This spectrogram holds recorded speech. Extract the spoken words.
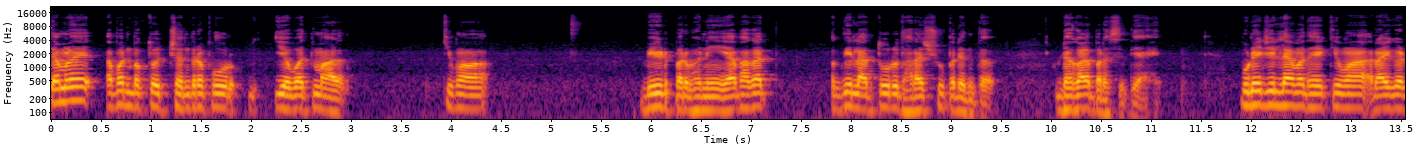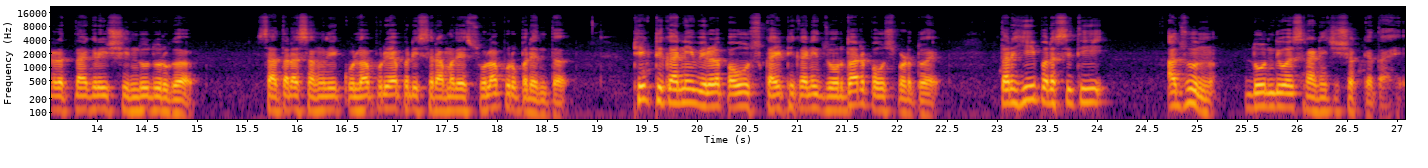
त्यामुळे आपण बघतो चंद्रपूर यवतमाळ किंवा बीड परभणी या भागात अगदी लातूर धाराशिवपर्यंत ढगाळ परिस्थिती आहे. पुणे जिल्ह्यामध्ये किंवा रायगड रत्नागिरी सिंधुदुर्ग सातारा सांगली कोल्हापूर या परिसरामध्ये सोलापूरपर्यंत ठिकठिकाणी विरळ पाऊस काही ठिकाणी जोरदार पाऊस पडतो आहे तर ही परिस्थिती अजून दोन दिवस राहण्याची शक्यता आहे.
